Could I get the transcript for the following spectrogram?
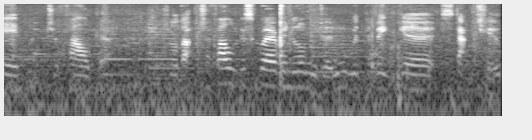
Cape Trafalgar. So that Trafalgar Square in London with the big uh, statue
